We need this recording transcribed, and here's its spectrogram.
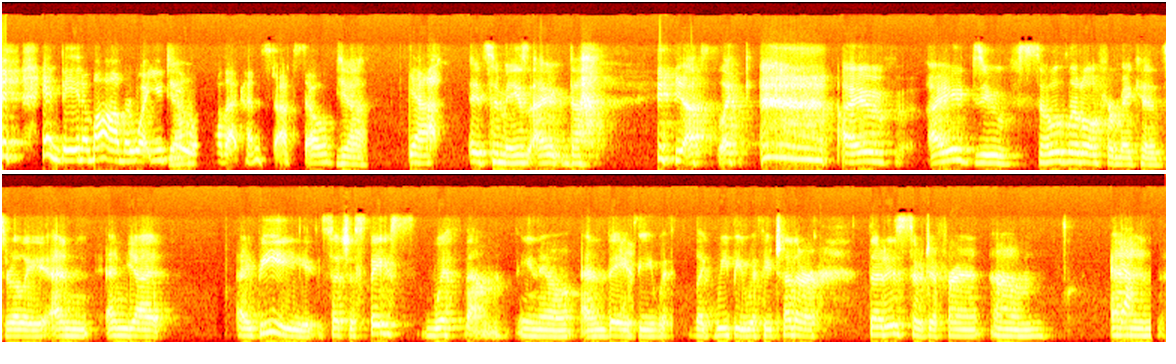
in being a mom or what you do, yeah. all that kind of stuff. So yeah, yeah, it's amazing. I that, yes, like I've I do so little for my kids really, and and yet I be such a space with them, you know, and they be with like we be with each other. That is so different. Um, and yeah.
